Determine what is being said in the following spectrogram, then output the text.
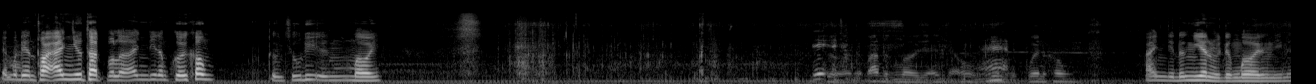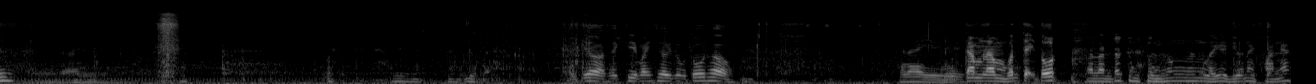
Em một điện thoại anh như thật và là anh đi đám cưới không? Tưởng chú đi mời bác được mời thì anh cháu quên không? Anh thì đương nhiên phải được mời đừng gì nữa. Thấy chưa? Thấy Kim anh chơi dùng tốt không? cái này trăm năm vẫn chạy tốt. Lần cho trùng trùng không lấy ở giữa này xoắn nhá.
